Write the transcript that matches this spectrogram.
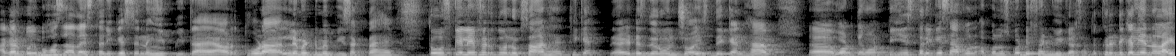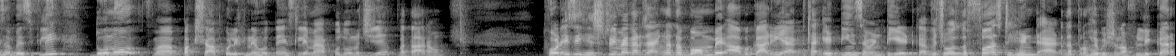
अगर कोई बहुत ज़्यादा इस तरीके से नहीं पीता है और थोड़ा लिमिट में पी सकता है तो उसके लिए फिर तो नुकसान है, ठीक है? It is their own choice they can have what they want तो इस तरीके से आप अपन उसको डिफेंड भी कर सकते हो। क्रिटिकली एनालाइज में बेसिकली दोनों पक्ष आपको लिखने होते हैं, इसलिए मैं आपको दोनों चीज़ें बता रहा हूँ। थोड़ी सी हिस्ट्री में अगर जाएँगे तो बॉम्बे आबकारी एक्ट था 1878 का which was the first hint at the prohibition of liquor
